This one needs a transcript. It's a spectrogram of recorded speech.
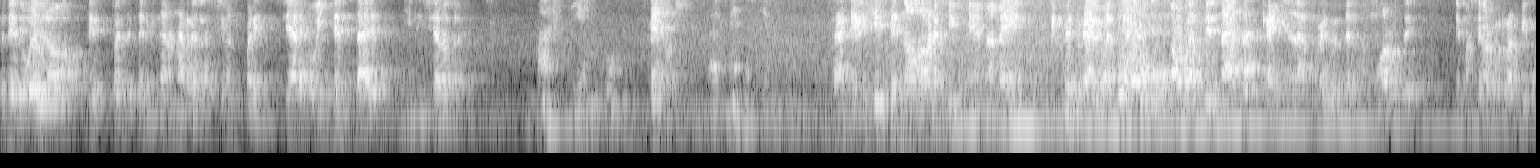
de duelo después de terminar una relación para iniciar o intentar iniciar otra? Más tiempo, Menos. al menos tiempo. O sea, que dijiste, no, ahora sí me mamé, me aguanté, no aguanté nada, caí en las redes del amor de, demasiado rápido.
